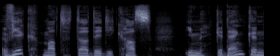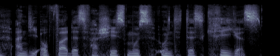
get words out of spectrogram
wie Wirk mat der Dedikas im Gedenken an die Opfer des Faschismus und des Krieges.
